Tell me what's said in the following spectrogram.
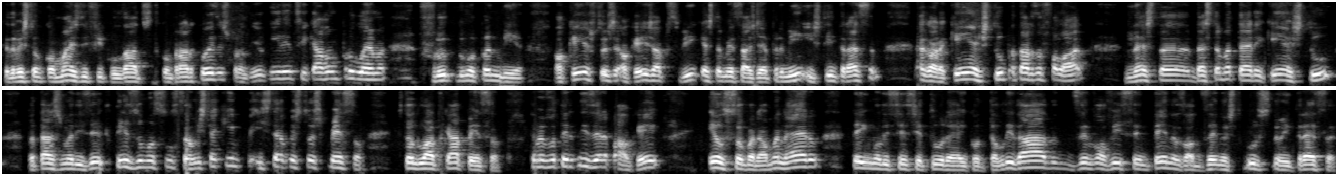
cada vez estão com mais dificuldades de comprar coisas. Pronto, e eu identificava um problema fruto de uma pandemia. Ok, as pessoas, ok, já percebi que esta mensagem é para mim, isto interessa-me. Agora, quem és tu para estares a falar nesta, desta matéria. Quem és tu para estares-me a dizer que tens uma solução? Isto é, que, isto é o que as pessoas pensam, estão do lado de cá pensam. Também vou ter que dizer, pá, ok, eu sou Manuel Manero, tenho uma licenciatura em contabilidade, desenvolvi centenas ou dezenas de cursos, não interessa,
